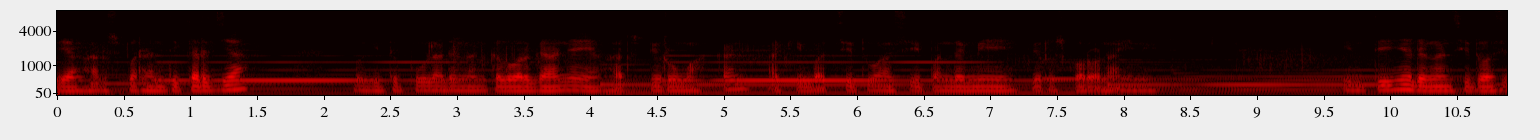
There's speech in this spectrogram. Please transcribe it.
yang harus berhenti kerja. Begitu pula dengan keluarganya yang harus dirumahkan akibat situasi pandemi virus corona ini. Intinya dengan situasi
